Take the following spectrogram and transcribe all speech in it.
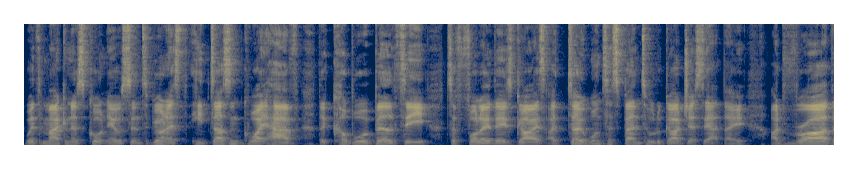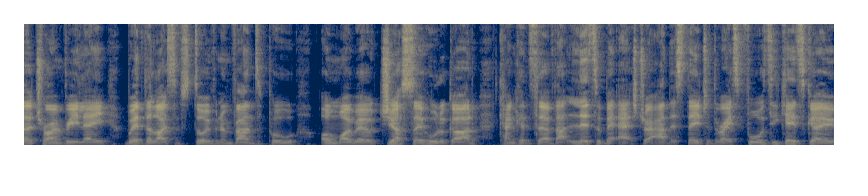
with Magnus Cort Nielsen. To be honest, he doesn't quite have the cobble ability to follow those guys. I don't want to spend Haudegaard just yet though. I'd rather try and relay with the likes of Stuyven and Van der Poel on my wheel just so Haudegaard can conserve that little bit extra at this stage of the race. 40k to go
